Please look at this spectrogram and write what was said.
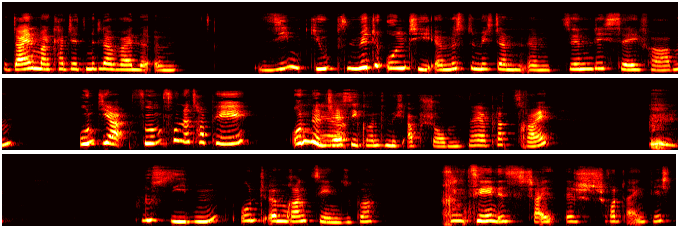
Dynamite hat jetzt mittlerweile ähm, sieben Cubes mit Ulti. Er müsste mich dann ähm, ziemlich safe haben. Und ja, 500 HP. Und eine Ja. Jessie konnte mich abschrauben. Naja, Platz 3. Plus 7. Und ähm, Rang 10. Super. Rang 10 ist, schei ist Schrott eigentlich.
